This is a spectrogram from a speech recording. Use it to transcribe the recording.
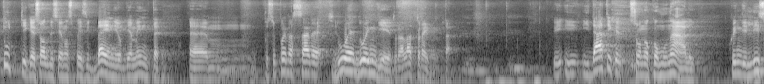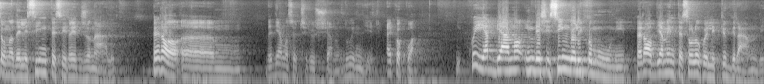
tutti che i soldi siano spesi bene, ovviamente ehm, se puoi passare due, due, indietro, alla 30. I, i, I, dati che sono comunali, quindi lì sono delle sintesi regionali, però ehm, vediamo se ci riusciamo, due indietro. Ecco qua. Qui abbiamo invece i singoli comuni, però ovviamente solo quelli più grandi.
